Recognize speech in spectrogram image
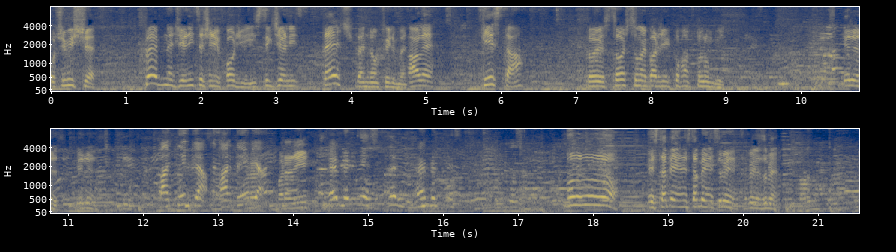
Oczywiście w pewne dzielnice się nie wchodzi i z tych dzielnic też będą filmy, ale fiesta to jest coś, co najbardziej kocham w Kolumbii. Jeden, jeden. Batería, batería. Para ti. No, no, no, no. Está bien, está bien, está bien, está bien, está bien.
